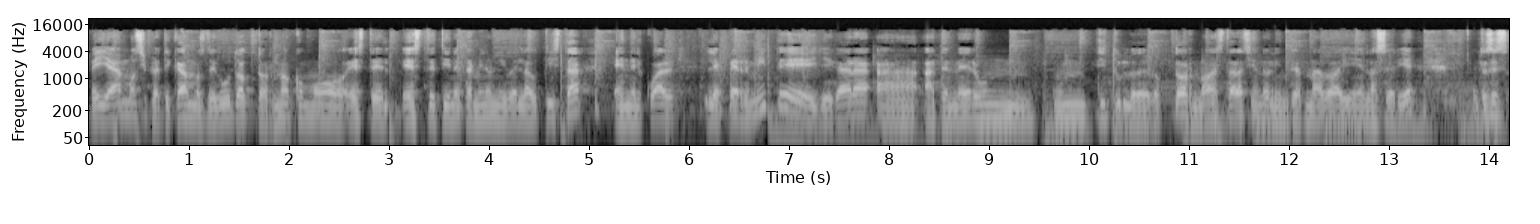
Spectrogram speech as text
Veíamos y platicábamos de Good Doctor, ¿no? Como este, este tiene también un nivel autista en el cual le permite llegar a, a, tener un, un título de doctor, ¿no? estar haciendo el internado ahí en la serie. Entonces,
